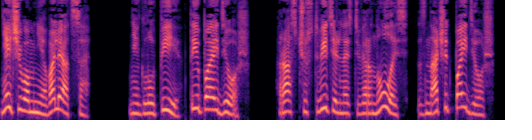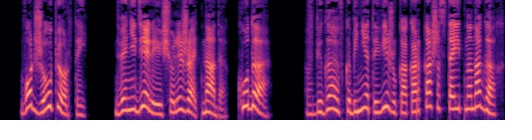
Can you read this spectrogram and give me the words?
Нечего мне валяться. Не глупи, ты пойдешь. Раз чувствительность вернулась, значит, пойдешь. Вот же упертый. Две недели еще лежать надо. Куда? Вбегаю в кабинет и вижу, как Аркаша стоит на ногах,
